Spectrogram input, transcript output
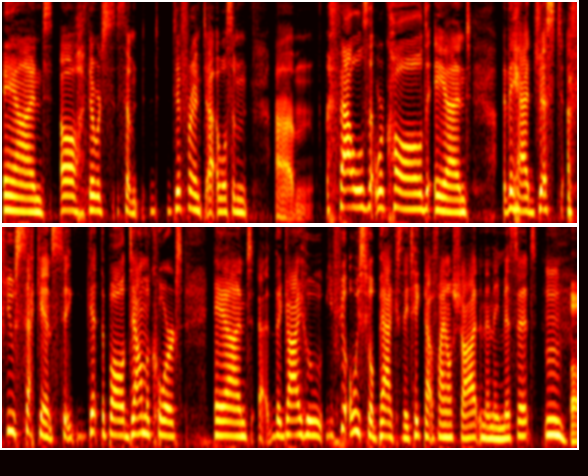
And oh, there were some different, uh, well, some um, fouls that were called, and they had just a few seconds to get the ball down the court. And uh, the guy who you feel always feel bad because they take that final shot and then they miss it. But he Oh,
